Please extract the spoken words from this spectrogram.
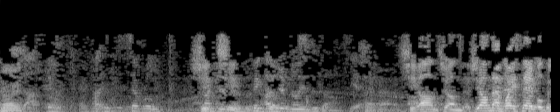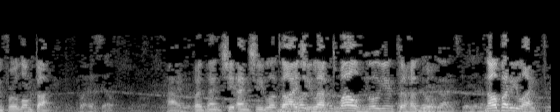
Right. Several She she big Hundred buildings millions of dollars. she owned she owned she owned that by Stapleton for a long time. by herself. Right? But then she and she lo- died. She left twelve million to her dog. Nobody liked her.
